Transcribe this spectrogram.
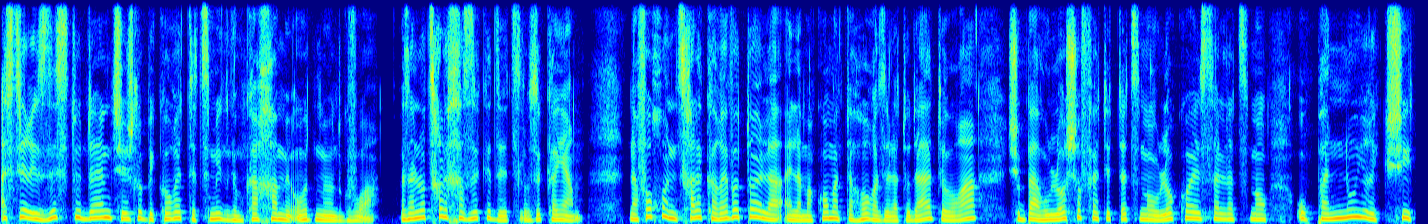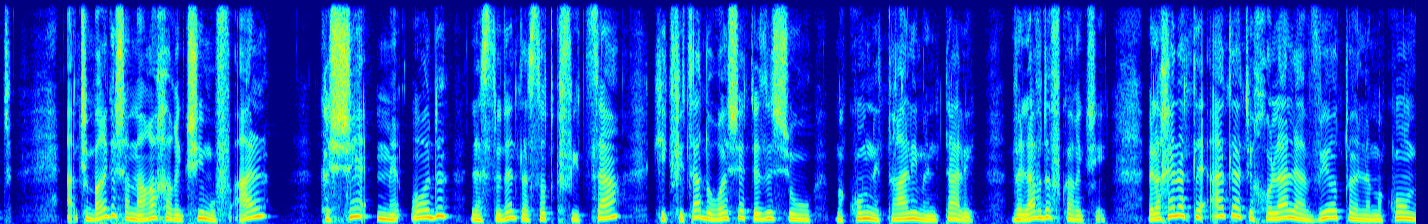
אז תראי, זה סטודנט שיש לו ביקורת עצמית גם ככה מאוד מאוד גבוהה. אז אני לא צריכה לחזק את זה אצלו, זה קיים. נהפוך הוא, אני צריכה לקרב אותו אל, אל המקום הטהור הזה, לתודעה הטהורה, שבה הוא לא שופט את עצמו, הוא לא כועס על עצמו, הוא פנוי רגשית. כשברגע שהמערך הרגשי מופעל, קשה מאוד לסטודנט לעשות קפיצה, כי קפיצה דורשת איזשהו מקום ניטרלי מנטלי, ולאו דווקא רגשי. ולכן את לאט לאט יכולה להביא אותו אל המקום,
